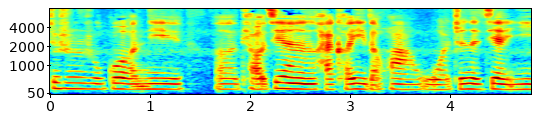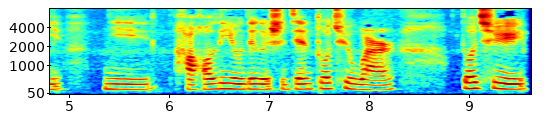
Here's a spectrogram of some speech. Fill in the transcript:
就是如果你呃条件还可以的话，我真的建议你好好利用这个时间，多去玩儿，多去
